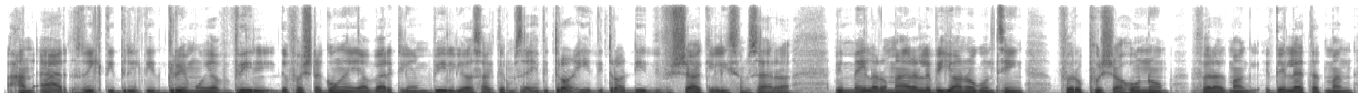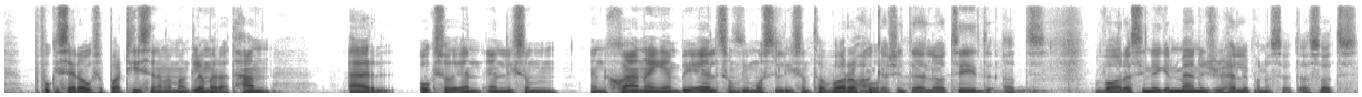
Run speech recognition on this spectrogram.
han är riktigt, riktigt grym och jag vill, det första gången jag verkligen vill, jag har sagt till dem så här, vi drar hit, vi drar dit, vi försöker liksom så här, vi mejlar de här eller vi gör någonting för att pusha honom. För att man, det är lätt att man fokuserar också på artisterna men man glömmer att han är också en, en, liksom, en stjärna i NBL som vi måste liksom ta vara han på. kanske inte heller har tid att vara sin egen manager heller på något sätt. Alltså att,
